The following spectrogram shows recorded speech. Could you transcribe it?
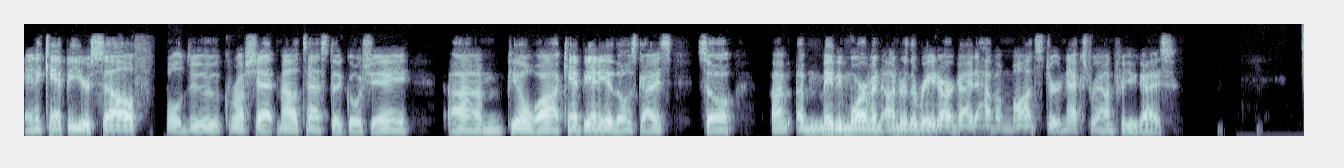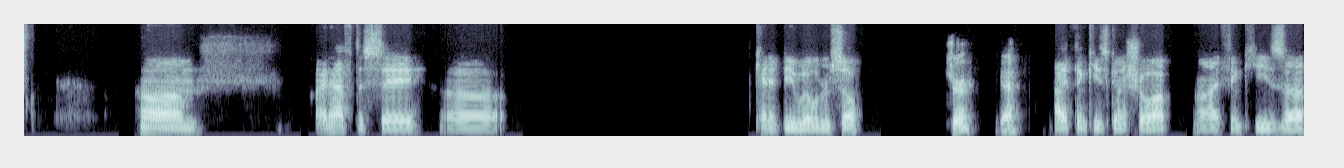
and it can't be yourself, Bolduc, Rochette, Malatesta, Gaucher, um, Piolwa. Can't be any of those guys. So uh, uh, maybe more of an under the radar guy to have a monster next round for you guys. Um, I'd have to say, uh, can it be Will Rousseau? Sure. Yeah. I think he's going to show up. Uh, I think he's, uh,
